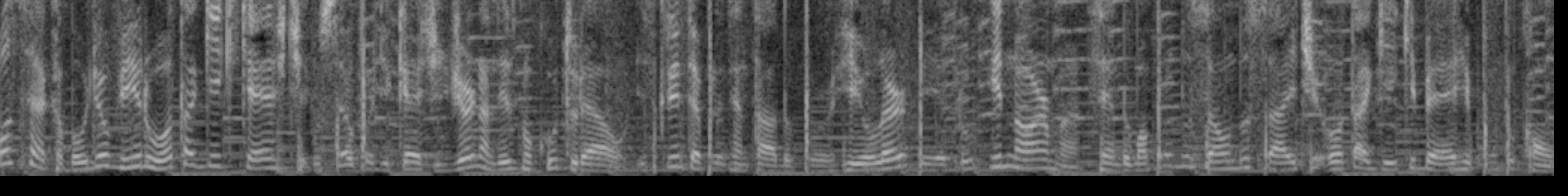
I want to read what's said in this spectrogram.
Você acabou de ouvir o Otageekcast, o seu podcast de jornalismo cultural, escrito e apresentado por Hiller, Pedro e Norma, sendo uma produção do site otageekbr.com.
